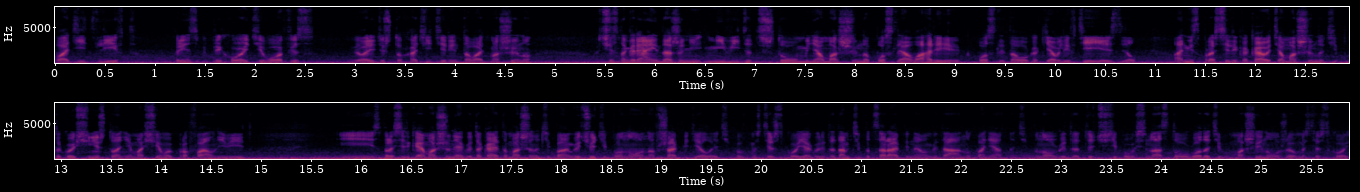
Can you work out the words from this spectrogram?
водить лифт, принципе, приходите в офис, говорите, что хотите арендовать машину. Честно говоря, они даже не, не видят, что у меня машина после аварии, после того, как я в лифте ездил. Они спросили, какая у тебя машина, типа, такое ощущение, что они вообще мой профайл не видят. И спросили, какая машина, я говорю, такая-то машина, типа, он говорит, что, типа, ну, она в шапе делает, типа, в мастерской. Я говорю, да там, типа, царапины. Он говорит, а, ну, понятно, типа, ну, он говорит, это, типа, 18 -го года, типа, машина уже в мастерской.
